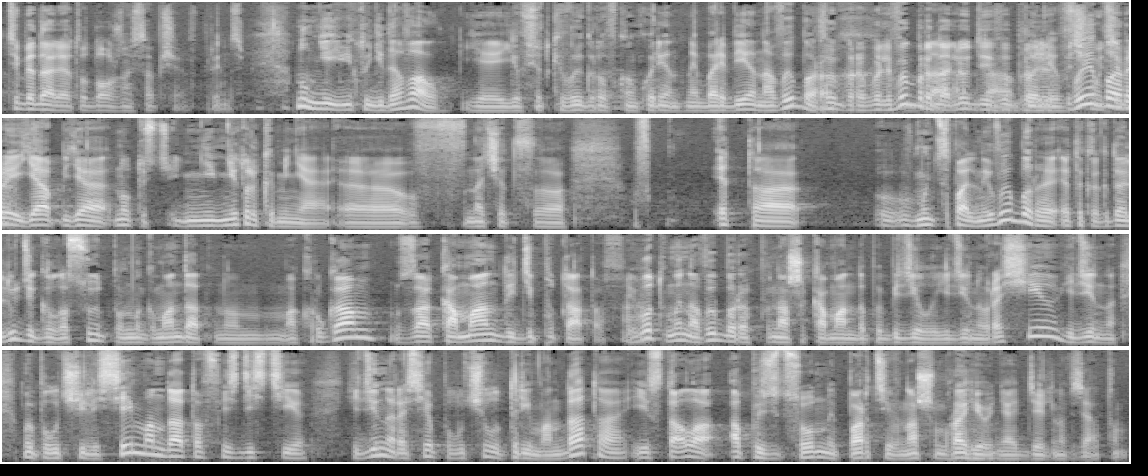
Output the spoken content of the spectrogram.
тебе дали эту должность вообще, в принципе? Ну, мне никто не давал. Я ее все-таки выиграл в конкурентной борьбе на выборах. Выборы были выборы, да, да люди да, выбрали. Были выборы. Я, я, ну, то есть не, не только меня. Э, значит, э, это в муниципальные выборы это когда люди голосуют по многомандатным округам за команды депутатов. Ага. И вот мы на выборах, наша команда победила Единую Россию. Едино, мы получили 7 мандатов из 10. Единая Россия получила 3 мандата и стала оппозиционной партией в нашем районе отдельно взятым.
